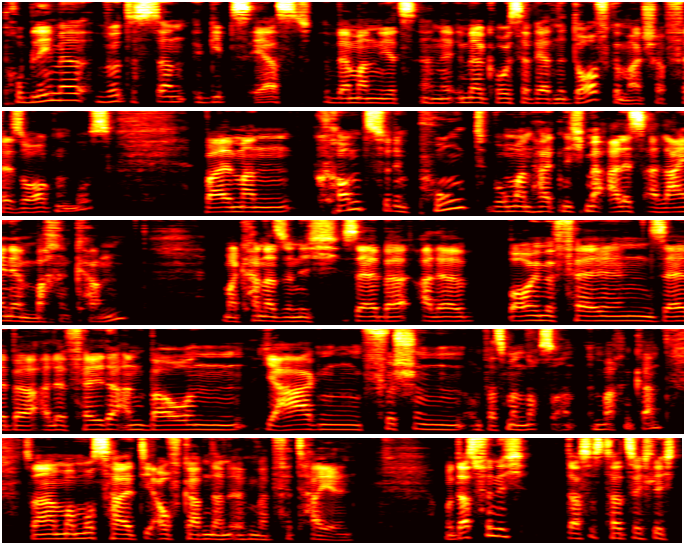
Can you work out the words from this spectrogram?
Probleme wird es dann, gibt's erst, wenn man jetzt eine immer größer werdende Dorfgemeinschaft versorgen muss, weil man kommt zu dem Punkt, wo man halt nicht mehr alles alleine machen kann. Man kann also nicht selber alle Bäume fällen, selber alle Felder anbauen, jagen, fischen und was man noch so machen kann, sondern man muss halt die Aufgaben dann irgendwann verteilen. Und das finde ich, das ist tatsächlich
